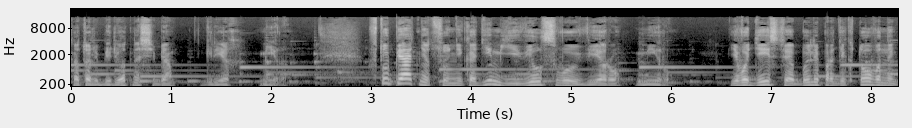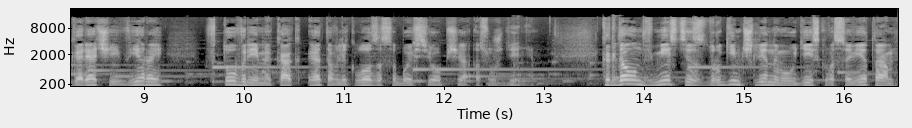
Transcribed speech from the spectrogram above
который берет на себя грех мира. В ту пятницу Никодим явил свою веру миру. Его действия были продиктованы горячей верой, в то время как это влекло за собой всеобщее осуждение. Когда он вместе с другим членом Иудейского совета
